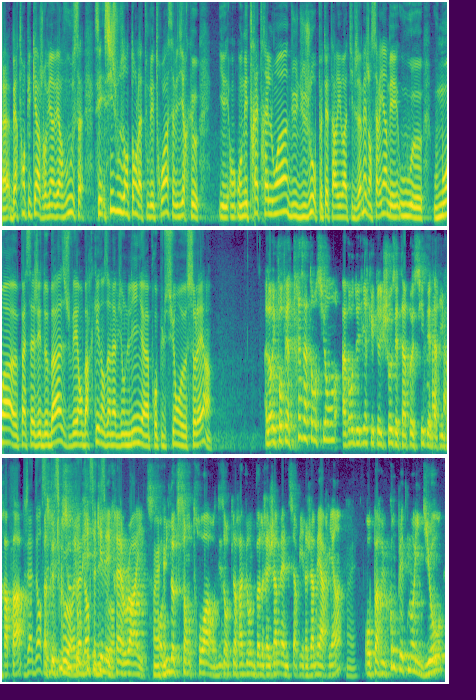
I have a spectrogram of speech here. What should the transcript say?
Euh, Bertrand Picard, je reviens vers vous. si je vous entends là tous les trois, ça veut dire que on est très très loin du, jour, peut-être arrivera-t-il jamais, j'en sais rien, mais où, euh, moi, passager de base, je vais embarquer dans un avion de ligne à propulsion solaire alors, il faut faire très attention avant de dire que quelque chose est impossible et n'arrivera pas. J'adore Parce que discours, tous ceux qui ont critiqué les frères Wright en 1903 en disant que leur avion ne volerait jamais, ne servirait jamais à rien, ont paru complètement idiots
